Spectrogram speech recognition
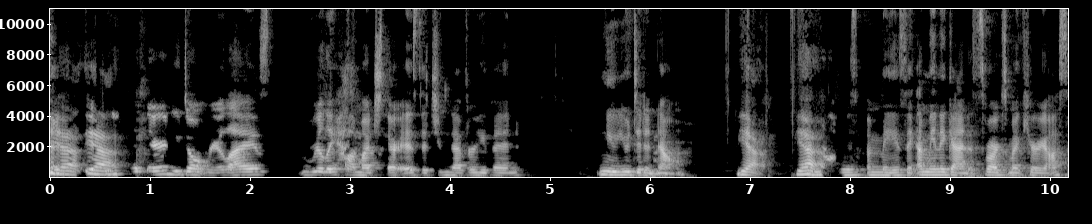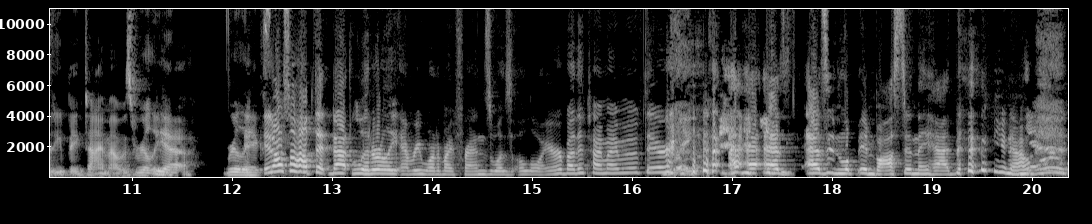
yeah yeah you there and you don't realize really how much there is that you've never even knew you didn't know. Yeah. Yeah. it was amazing. I mean, again, it sparked my curiosity big time. I was really, Yeah. Really It, excited. it also helped that not literally every one of my friends was a lawyer by the time I moved there. Right. as as in in Boston they had been, you know. yeah,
